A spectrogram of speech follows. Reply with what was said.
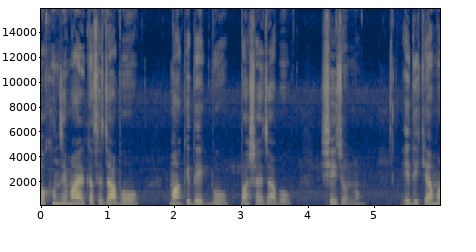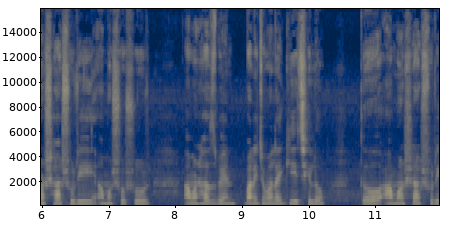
কখন যে মায়ের কাছে যাব, মাকে দেখব, বাসায় যাব, সেই জন্য। এদিকে আমার শাশুড়ি, আমার শ্বশুর, আমার হাজব্যান্ড বাণিজ্য মেলায় গিয়েছিল। তো আমার শাশুড়ি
